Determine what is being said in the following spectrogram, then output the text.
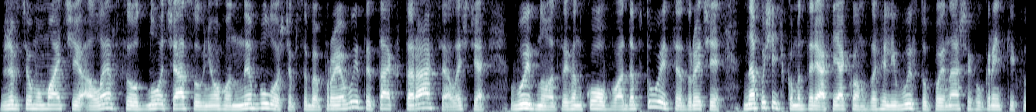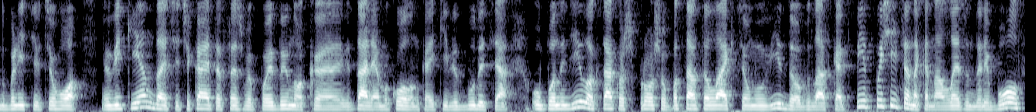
вже в цьому матчі, але все одно часу в нього не було, щоб себе проявити. Так старався, але ще видно, циганков адаптується. До речі, напишіть в коментарях, як вам взагалі виступи наших українських футболістів цього вікенда. Чи чекаєте все ж ви поєдинок е, Віталія Миколенка, який відбудеться у понеділок? Також прошу поставте лайк цьому відео. Будь ласка, підпишіться на канал Legendary Balls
